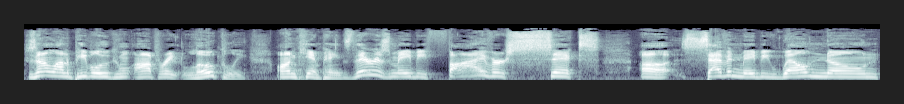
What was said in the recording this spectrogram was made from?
There's not a lot of people who can operate locally on campaigns. There is maybe five or six, uh, seven maybe well known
